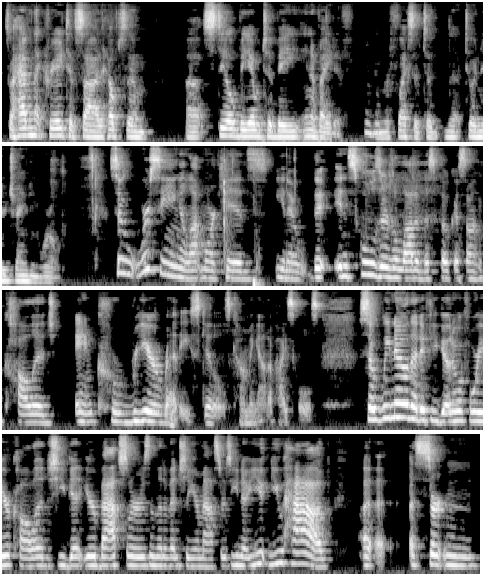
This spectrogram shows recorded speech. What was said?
So having that creative side helps them uh, still be able to be innovative Mhm. and reflexive to to a new changing world. So we're seeing a lot more kids, you know, the, in schools there's a lot of this focus on college and career ready skills coming out of high schools. So we know that if you go to a four-year college, you get your bachelor's and then eventually your master's, you know, you you have a, a- certain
